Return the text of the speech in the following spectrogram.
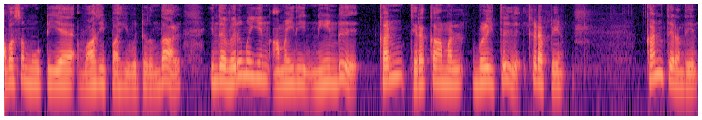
அவசமூட்டிய வாசிப்பாகிவிட்டிருந்தால் இந்த வெறுமையின் அமைதி நீண்டு கண் திறக்காமல் விழித்து கிடப்பேன். கண் திறந்தேன்.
